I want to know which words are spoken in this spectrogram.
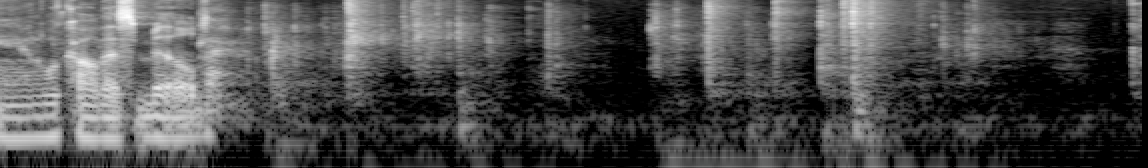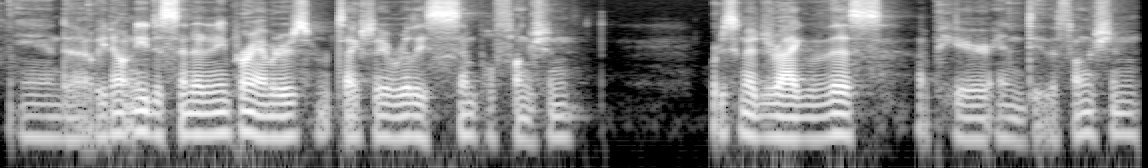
And we'll call this build. And uh, we don't need to send it any parameters. It's actually a really simple function. We're just going to drag this up here into the function.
